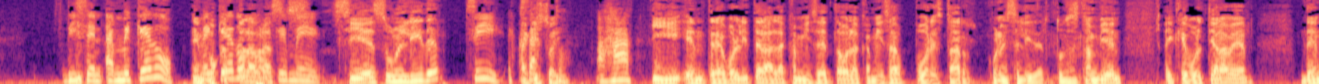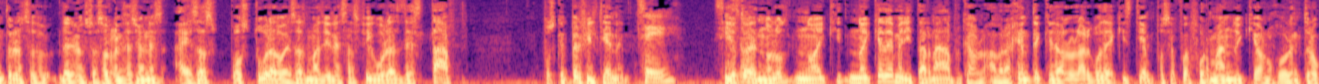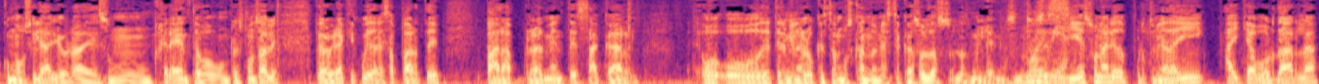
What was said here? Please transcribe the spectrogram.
dicen, ah, me quedo, me quedo porque me... Si es un líder, sí, exacto. aquí estoy. Ajá. Y entregó literal la camiseta o la camisa por estar con ese líder. Entonces también hay que voltear a ver dentro de nuestras, de nuestras organizaciones a esas posturas o esas más bien esas figuras de staff, pues qué perfil tienen. Sí. y otra vez, no, los, no, hay que, no hay que demeritar nada, porque habrá gente que a lo largo de X tiempo se fue formando y que a lo mejor entró como auxiliar y ahora es un gerente o un responsable. Pero habría que cuidar esa parte para realmente sacar o, determinar lo que están buscando en este caso los, los milenios. Entonces, si es un área de oportunidad ahí, hay que abordarla.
